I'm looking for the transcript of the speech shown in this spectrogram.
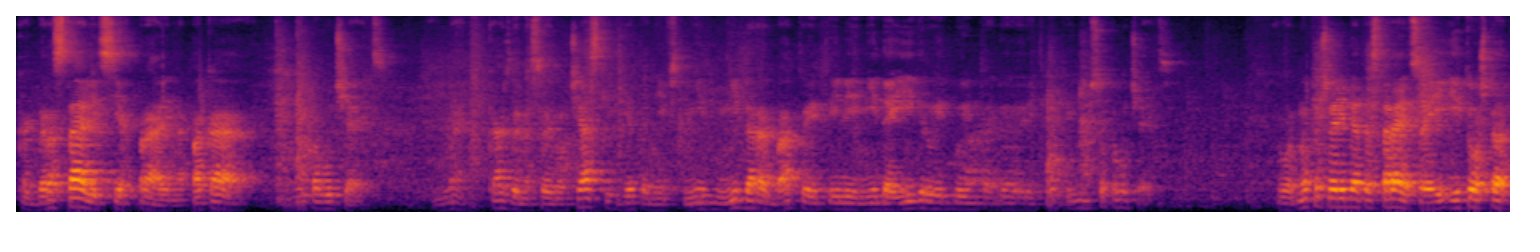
как бы расставить всех правильно, пока не получается. Каждый на своем участке где-то не, не, не дорабатывает или не доигрывает, будем так говорить. Вот и не все получается. Вот. Ну, то, что ребята стараются, и, и то, что,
